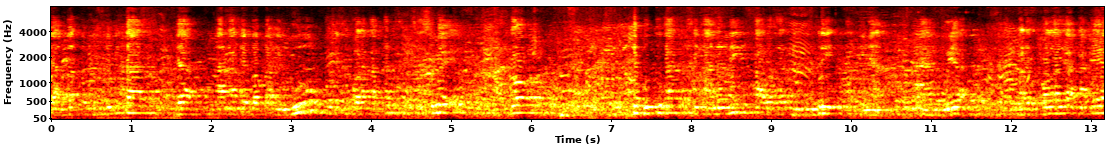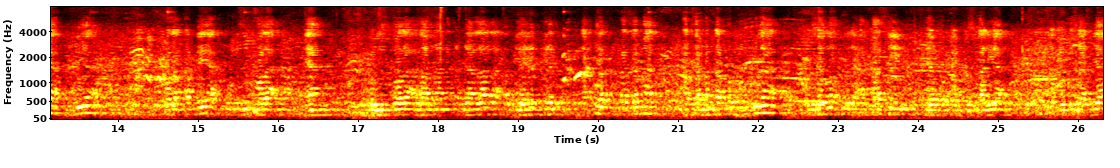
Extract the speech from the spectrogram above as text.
jaga kondusivitas ya anaknya bapak ibu boleh sekolah akan sesuai. Kok kebutuhan si anak ini kawasan industri artinya. Ya bu ya. Kalau sekolah ya anaknya ya bu ya. Sekolah KB ya sekolah ya. Sekolah alam anak kendala atau biaya biar takut pacaman takut pula insya Allah sudah atasi ya bapak ibu sekalian. Itu saja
